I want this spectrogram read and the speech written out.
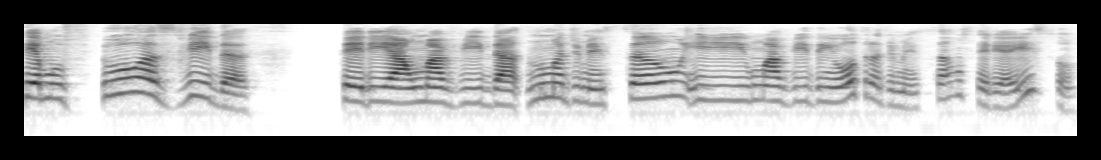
temos duas vidas? Seria uma vida numa dimensão e uma vida em outra dimensão? Seria isso?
